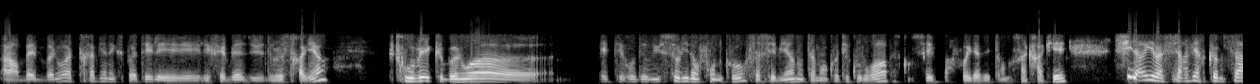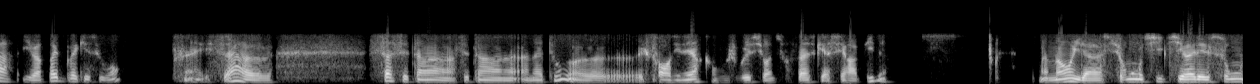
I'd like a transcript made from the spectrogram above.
Alors, ben, Benoît a très bien exploité les, faiblesses de l'Australien. Je trouvais que Benoît euh, était redevenu solide en fond de course, ça c'est bien, notamment côté coup droit, parce qu'on sait parfois il avait tendance à craquer. S'il arrive à se servir comme ça, il va pas être breaké souvent. Et ça, ça, c'est un, c'est un, atout euh, extraordinaire quand vous jouez sur une surface qui est assez rapide. Maintenant, il a sûrement aussi tiré les leçons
